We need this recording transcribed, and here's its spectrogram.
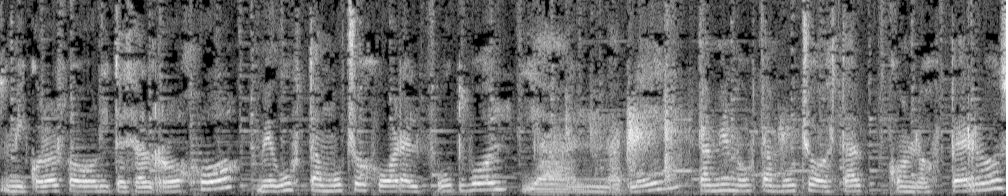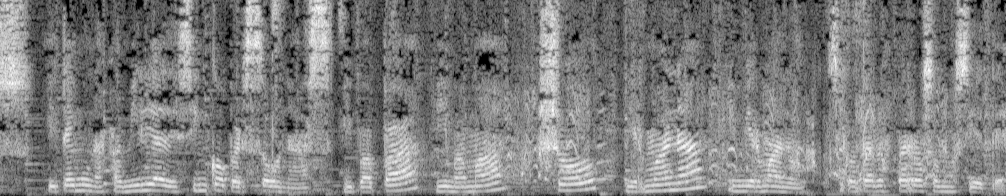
mi color favorito es el rojo, me gusta mucho jugar al fútbol y a la play, también me gusta mucho estar con los perros y tengo una familia de cinco personas, mi papá, mi mamá, yo, mi hermana y mi hermano, si contar los perros somos siete.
